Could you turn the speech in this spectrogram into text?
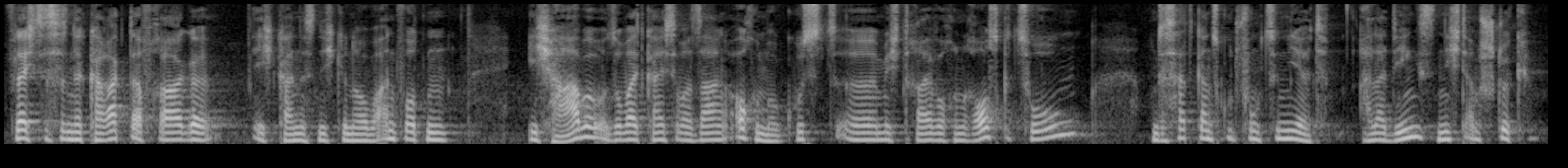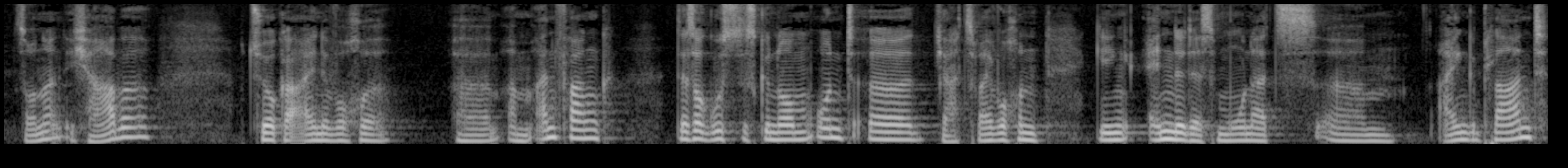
Vielleicht ist es eine Charakterfrage, ich kann es nicht genau beantworten. Ich habe, und soweit kann ich es aber sagen, auch im August äh, mich drei Wochen rausgezogen und das hat ganz gut funktioniert. Allerdings nicht am Stück, sondern ich habe circa eine Woche äh, am Anfang des Augustes genommen und äh, ja, zwei Wochen gegen Ende des Monats ähm, eingeplant.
